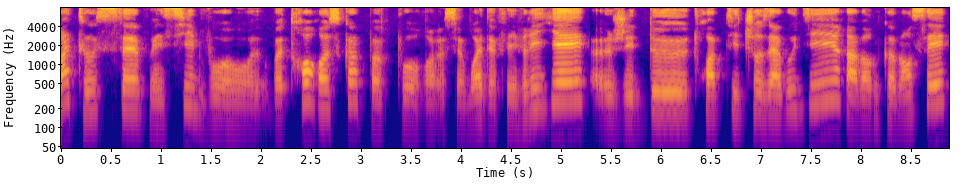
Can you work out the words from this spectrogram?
à tous, voici votre horoscope pour euh, ce mois de février. Euh, j'ai deux, trois petites choses à vous dire avant de commencer.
